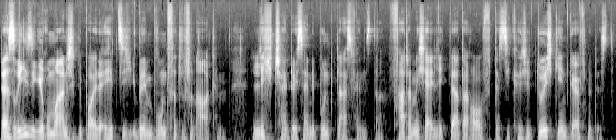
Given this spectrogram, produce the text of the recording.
Das riesige romanische Gebäude erhebt sich über dem Wohnviertel von Arkham. Licht scheint durch seine Buntglasfenster. Vater Michael legt Wert darauf, dass die Kirche durchgehend geöffnet ist.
